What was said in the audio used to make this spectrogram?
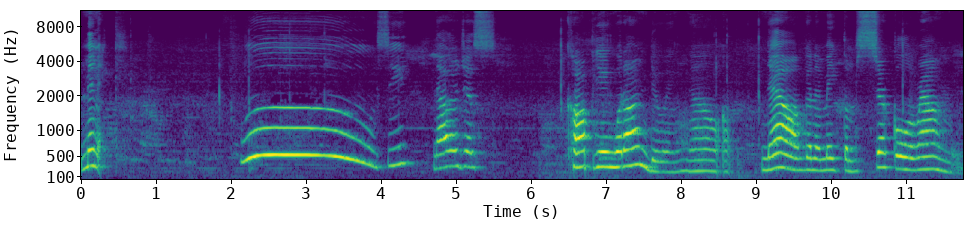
mimic. Woo! See? Now they're just copying what I'm doing. Now, uh, now I'm gonna make them circle around me,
